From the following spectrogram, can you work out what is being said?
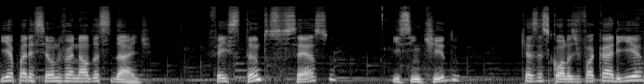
e apareceu no Jornal da Cidade. Fez tanto sucesso e sentido que as escolas de vacaria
